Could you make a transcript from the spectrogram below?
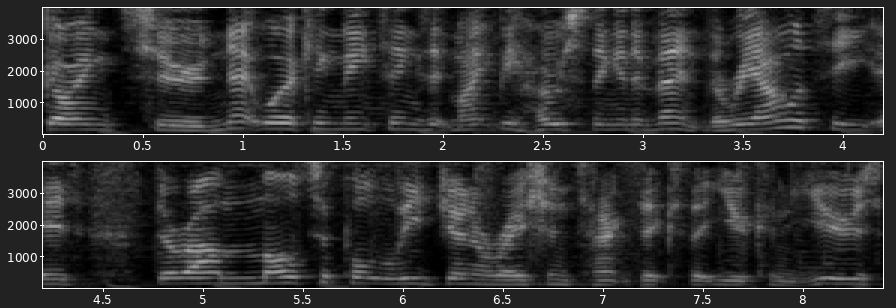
going to networking meetings, it might be hosting an event. The reality is there are multiple lead generation tactics that you can use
